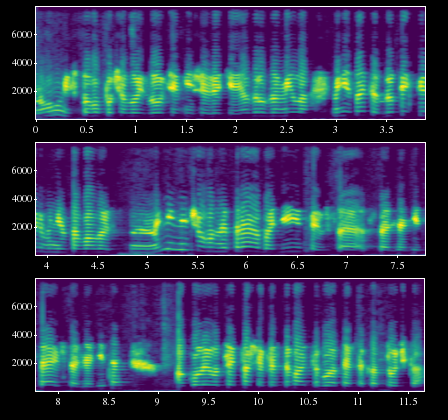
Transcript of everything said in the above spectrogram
Ну і з того почалось зовсім інше життя. Я зрозуміла, мені знаєте, до тих пір мені здавалось, мені нічого не треба, діти, все, все для дітей, все для дітей. А коли оцей перший фестиваль, це була теж така точка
